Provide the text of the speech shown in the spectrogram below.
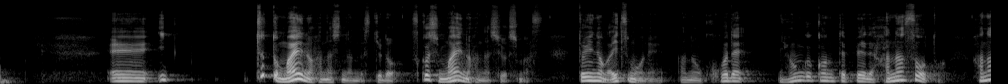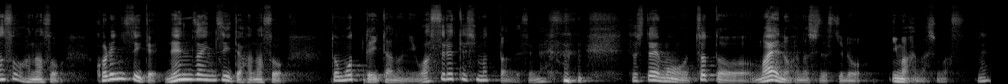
う？えーちょっと前の話なんですけど少し前の話をします。というのがいつもねあのここで日本語コンテッペイで話そうと。話そう話そう。これについて捻挫について話そう。と思っていたのに忘れてしまったんですよね。そしてもうちょっと前の話ですけど今話します。ね。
